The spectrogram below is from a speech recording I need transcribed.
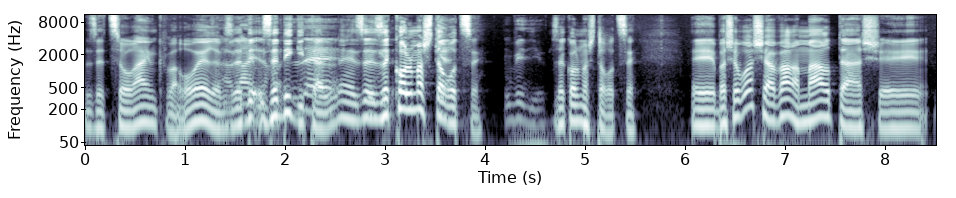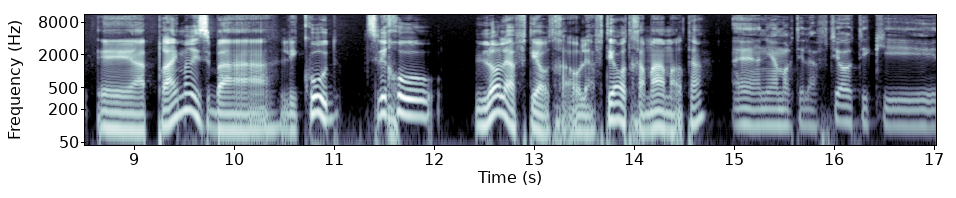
זה צהריים כבר, או ערב, זה, ד- זה נכון. דיגיטל, זה- זה, זה, כל מה שאתה כן. רוצה. בדיוק. זה כל מה שאתה רוצה. Uh, בשבוע שעבר אמרת שהפריימריז בליכוד הצליחו לא להפתיע אותך, או להפתיע אותך, מה אמרת? אה, אני אמרתי להפתיע אותי כי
